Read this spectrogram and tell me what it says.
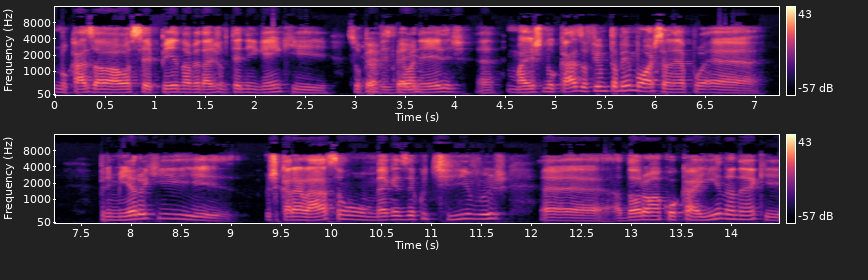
no caso a OCP, na verdade, não tem ninguém que supervisione eles. É. Mas no caso o filme também mostra, né? É, primeiro que os caras lá são mega executivos, é, adoram a cocaína, né? Que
